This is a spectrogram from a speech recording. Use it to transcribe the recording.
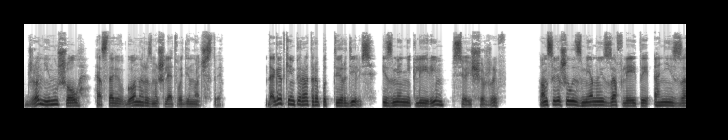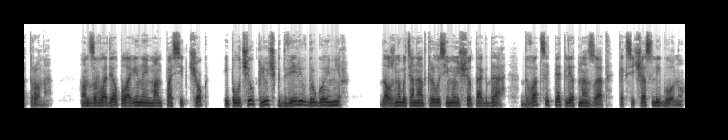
Джонин ушел, оставив Гона размышлять в одиночестве. Догадки императора подтвердились. Изменник Ли Рим все еще жив. Он совершил измену из-за флейты, а не из-за трона. Он завладел половиной Манпа Сикчок и получил ключ к двери в другой мир. Должно быть, она открылась ему еще тогда, 25 лет назад, как сейчас Лигону,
